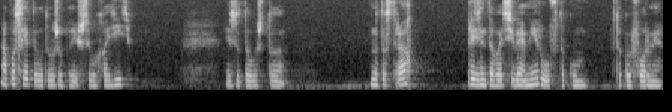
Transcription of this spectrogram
А после этого ты уже боишься выходить, из-за того, что ну, это страх презентовать себя миру в, таком, в такой форме.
